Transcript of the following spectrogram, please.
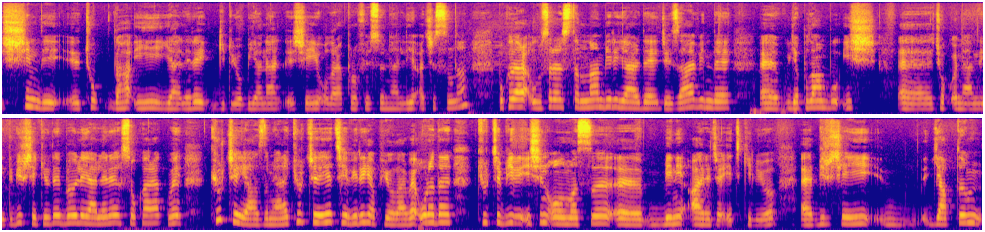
şimdi e, çok daha iyi yerlere gidiyor Bienal şeyi olarak profesyonelliği açısından. Bu kadar uluslararası tanınan bir yerde cezaevinde e, yapılan bu iş e, çok önemliydi. Bir şekilde böyle yerlere sokarak ve Kürtçe yazdım. Yani Kürtçe'ye çeviri yapıyorlar ve orada Kürtçe bir işin olması e, beni ayrıca etkiliyor. E, bir şeyi yaptığım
